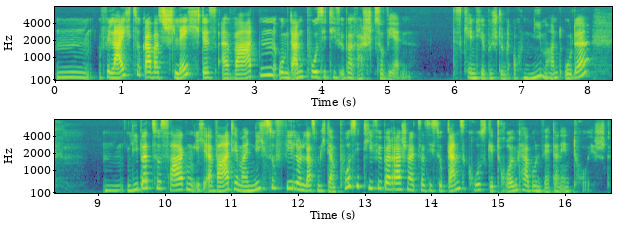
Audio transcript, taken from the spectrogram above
mh, hm, vielleicht sogar was Schlechtes erwarten, um dann positiv überrascht zu werden. Das kennt hier bestimmt auch niemand, oder? Mm, lieber zu sagen, ich erwarte mal nicht so viel und lasse mich dann positiv überraschen, als dass ich so ganz groß geträumt habe und werde dann enttäuscht.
